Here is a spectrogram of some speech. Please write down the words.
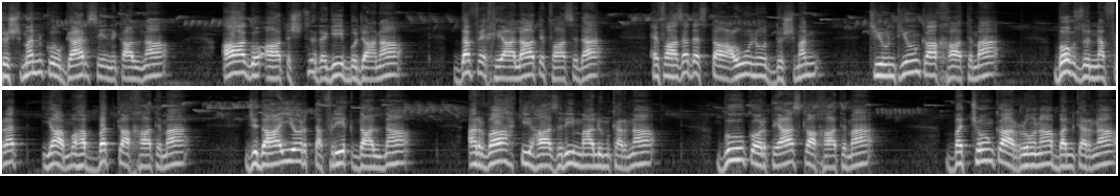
دشمن کو گار سے نکالنا، آگ و آتش زدگی بجانا، دفع خیالات فاسدہ، حفاظت استعاون و دشمن، چیونٹیوں کا خاتمہ، بغض و نفرت یا محبت کا خاتمہ، جدائی اور تفریق ڈالنا، ارواح کی حاضری معلوم کرنا، بھوک اور پیاس کا خاتمہ بچوں کا رونا بند کرنا،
